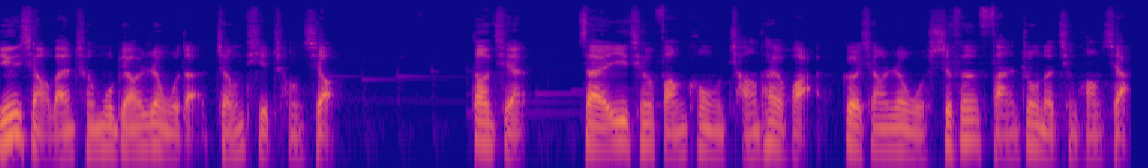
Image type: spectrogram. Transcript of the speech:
影响完成目标任务的整体成效。当前，在疫情防控常态化、各项任务十分繁重的情况下，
